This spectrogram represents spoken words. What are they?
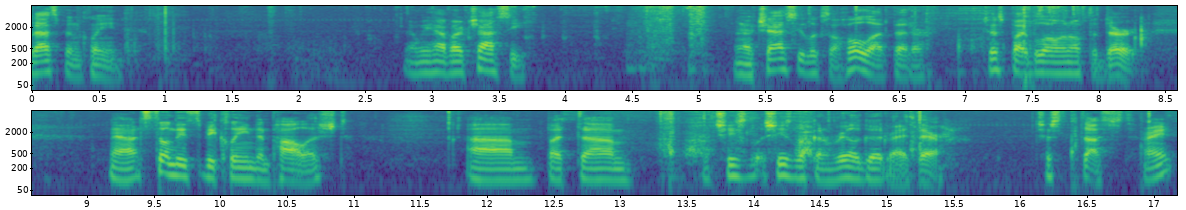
that's been cleaned. And we have our chassis. And our chassis looks a whole lot better just by blowing off the dirt. Now it still needs to be cleaned and polished, um, but, um, but she's she's looking real good right there. Just dust, right?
